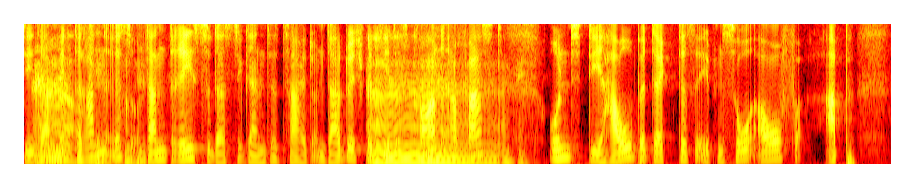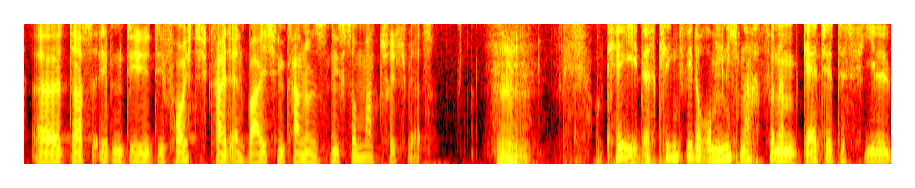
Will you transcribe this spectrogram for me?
die da Ah, mit okay, dran ist, okay. und dann drehst du das die ganze Zeit. Und dadurch wird jedes Korn erfasst Ah, okay. und die Haube deckt es eben so auf, ab, äh, dass eben die, die Feuchtigkeit entweichen kann und es nicht so matschig wird. Hm. Okay, das klingt wiederum nicht nach so einem Gadget, das viel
